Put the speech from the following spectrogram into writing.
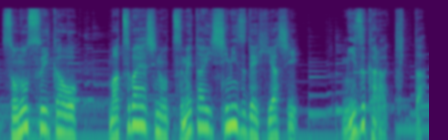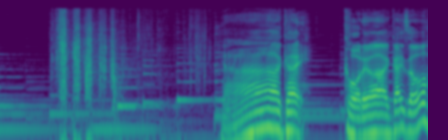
そのスイカを松林の冷たい清水で冷やし自ら切った。いやー赤い。これは赤いぞ。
